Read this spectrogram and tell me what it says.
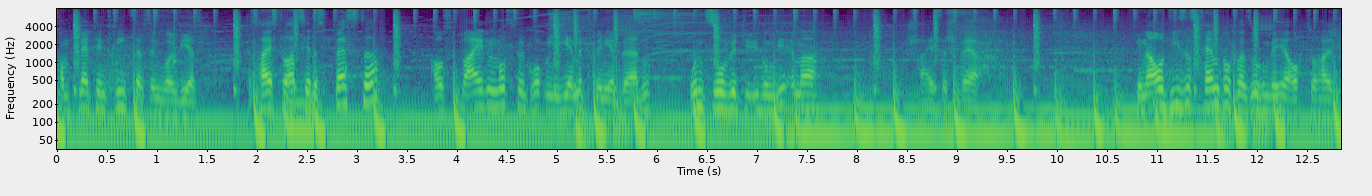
komplett den Trizeps involviert. Das heißt, du hast hier das Beste aus beiden Muskelgruppen, die hier mittrainiert werden. Und so wird die Übung wie immer scheiße schwer. Genau dieses Tempo versuchen wir hier auch zu halten.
